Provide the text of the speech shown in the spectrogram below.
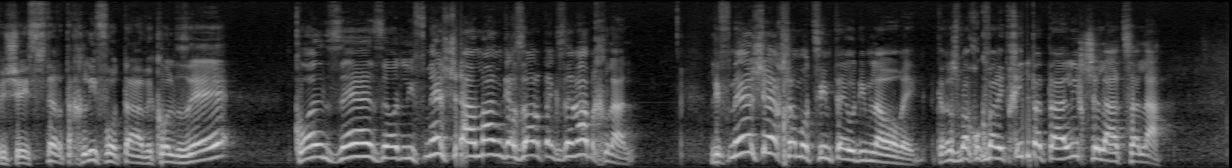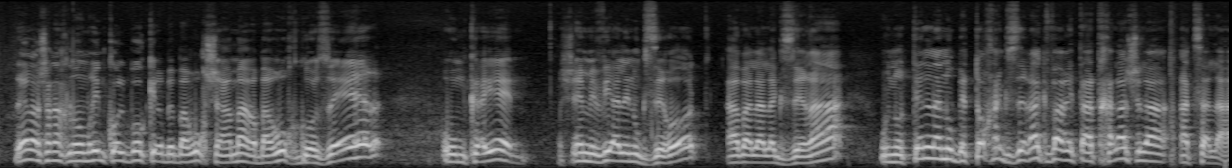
ושאסתר תחליף אותה וכל זה, כל זה זה עוד לפני שהמן גזר את הגזרה בכלל. לפני שעכשיו מוצאים את היהודים להורג. הקדוש ברוך הוא כבר התחיל את התהליך של ההצלה. זה מה שאנחנו אומרים כל בוקר בברוך שאמר, ברוך גוזר ומקיים. השם מביא עלינו גזרות, אבל על הגזרה הוא נותן לנו בתוך הגזרה כבר את ההתחלה של ההצלה.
